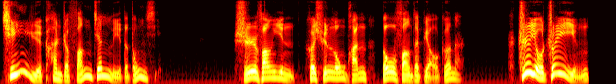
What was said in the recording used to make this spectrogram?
秦宇看着房间里的东西，十方印和寻龙盘都放在表哥那儿，只有追影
